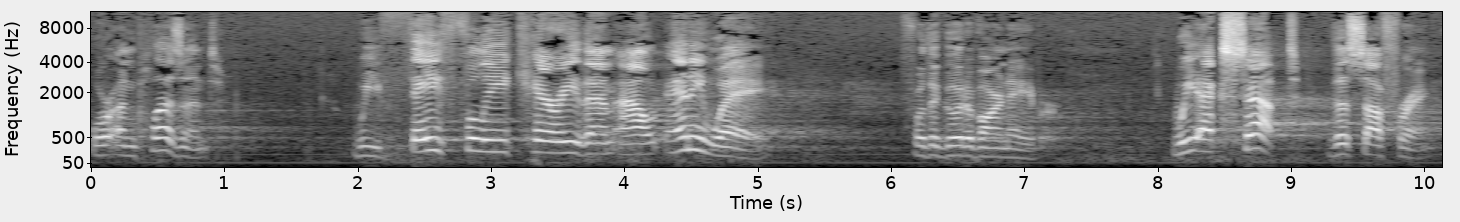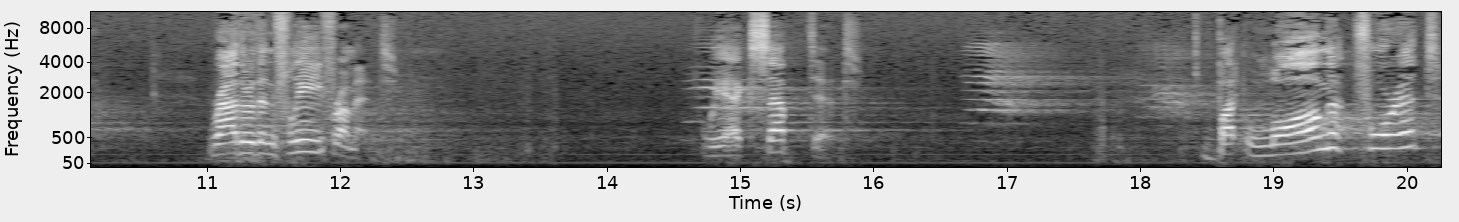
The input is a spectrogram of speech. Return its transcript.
or unpleasant, we faithfully carry them out anyway for the good of our neighbor. We accept the suffering rather than flee from it. We accept it. But long for it?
